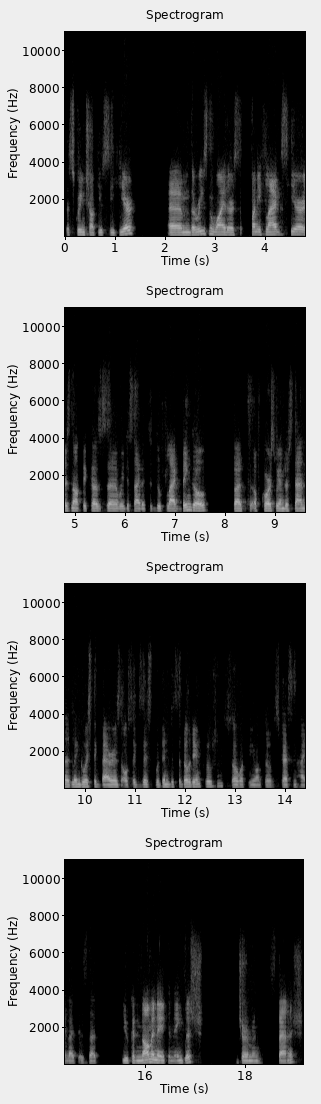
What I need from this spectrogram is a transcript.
the screenshot you see here. Um, the reason why there's funny flags here is not because uh, we decided to do flag bingo, but of course we understand that linguistic barriers also exist within disability inclusion. So what we want to stress and highlight is that you can nominate in English, German, Spanish,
